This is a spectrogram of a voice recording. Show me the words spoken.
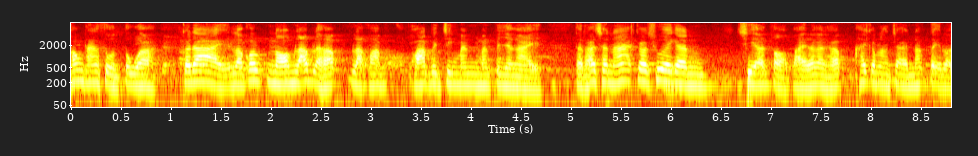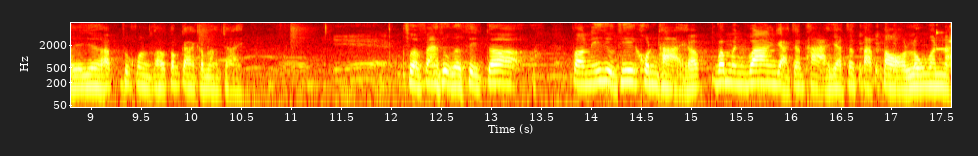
ช่องทางส่วนตัวก็ได้ เราก็น้อมรับแหละครับ หลักความความเป็นจริงมันมันเป็นยังไง แต่ถ้าชนะก็ช่วยกันเชียร์ต่อไปแล้วกันครับ ให้กำลังใจนักเตะเราเยอะๆครับ ทุกคนเขาต้องการกำลังใจ ส่วนแฟนสุดสิทธิ์ก็ตอนนี้อยู่ที่คนถ่ายครับ ว่ามันว่างอยากจะถ่ายอยากจะตัดต่อลงวันไหน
